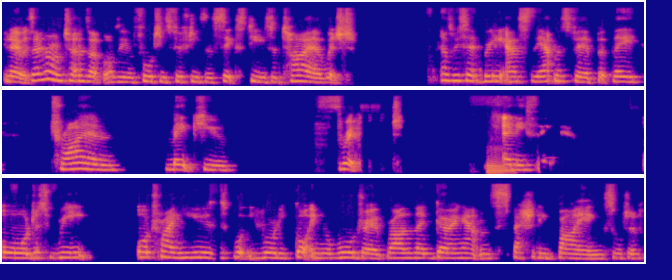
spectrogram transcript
You know, as everyone turns up obviously in 40s, 50s, and 60s attire, which, as we said, really adds to the atmosphere, but they try and make you thrift mm. anything or just re or try and use what you've already got in your wardrobe rather than going out and specially buying sort of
